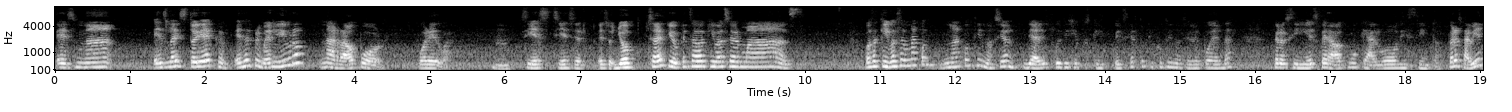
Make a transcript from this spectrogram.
es una. Es la historia que. Es el primer libro narrado por, por Edward. Sí es, sí es cierto. Eso. Yo, ¿sabes? Yo pensaba que iba a ser más. O sea, que iba a ser una, una continuación. Ya después dije, pues que es cierto que continuación le pueden dar. Pero sí esperaba como que algo distinto. Pero está bien,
